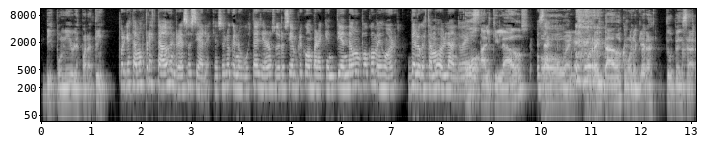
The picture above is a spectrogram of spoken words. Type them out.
disponibles para ti. Porque estamos prestados en redes sociales, que eso es lo que nos gusta decir a nosotros siempre, como para que entiendan un poco mejor de lo que estamos hablando. O alquilados, o bueno, o rentados, como lo quieras tú pensar.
